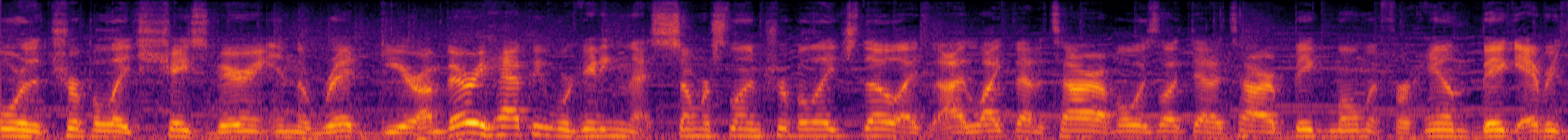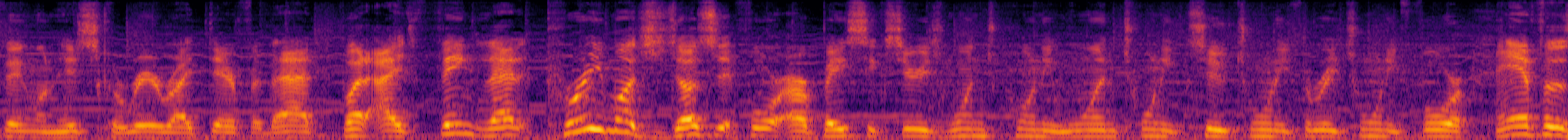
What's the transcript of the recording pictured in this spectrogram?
for the Triple H Chase variant in the red gear. I'm very happy we're getting that SummerSlam Triple H though. I, I like that attire. I've always liked that attire. Big moment for him. Big everything on his career right there for that. But I think that pretty much does it for our basic series 121, 22, 23, 24, and for the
